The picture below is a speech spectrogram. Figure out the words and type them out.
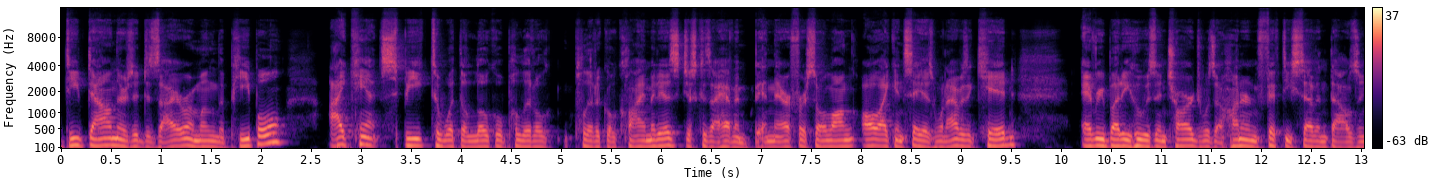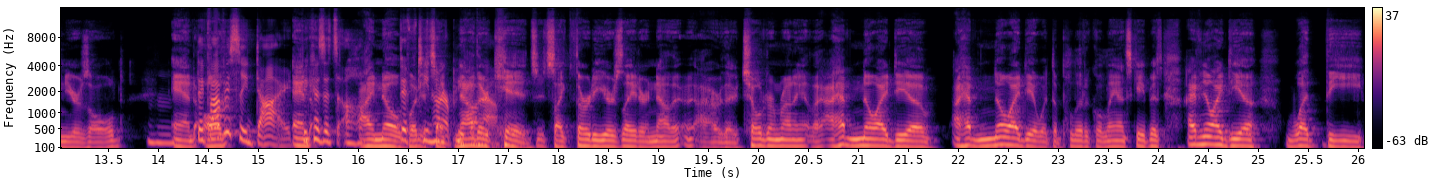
deep down there's a desire among the people. I can't speak to what the local political political climate is just because I haven't been there for so long. All I can say is when I was a kid, everybody who was in charge was 157,000 years old. Mhm. And They've all- obviously died because it's oh, I know, but it's like now they're now. kids. It's like 30 years later, and now they're, are their children running it? Like I have no idea. I have no idea what the political landscape is. I have no idea what the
